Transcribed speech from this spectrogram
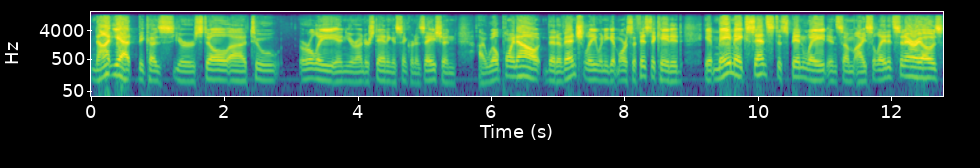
not yet, because you're still uh, too early in your understanding of synchronization, I will point out that eventually when you get more sophisticated, it may make sense to spin wait in some isolated scenarios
